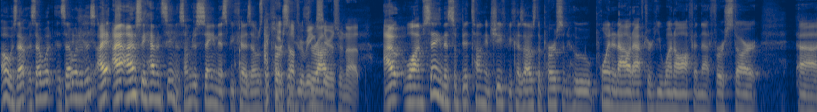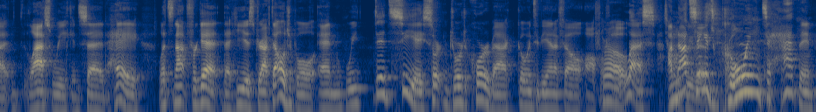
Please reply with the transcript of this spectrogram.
Oh, is that is that what is that what it is? I, I honestly haven't seen this. I'm just saying this because I was the I can't person tell if who you're being threw out- or not. I well, I'm saying this a bit tongue in cheek because I was the person who pointed out after he went off in that first start uh, last week and said, "Hey, let's not forget that he is draft eligible." And we did see a certain Georgia quarterback go into the NFL off of less. I'm don't saying this. it's going to happen.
